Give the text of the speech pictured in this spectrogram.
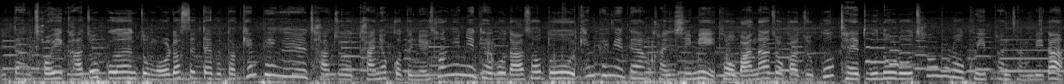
일단 저희 가족은 좀 어렸을 때부터 캠핑을 자주 다녔거든요. 성인이 되고 나서도 캠핑에 대한 관심이 더 많아져가지고 제 돈으로 처음으로 구입한 장비가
